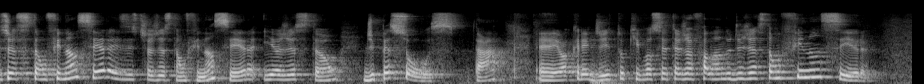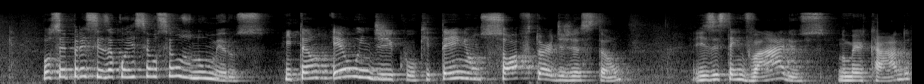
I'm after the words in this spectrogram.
gestão financeira, existe a gestão financeira e a gestão de pessoas, tá? É, eu acredito que você esteja falando de gestão financeira. Você precisa conhecer os seus números. Então, eu indico que tenha um software de gestão, existem vários no mercado,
